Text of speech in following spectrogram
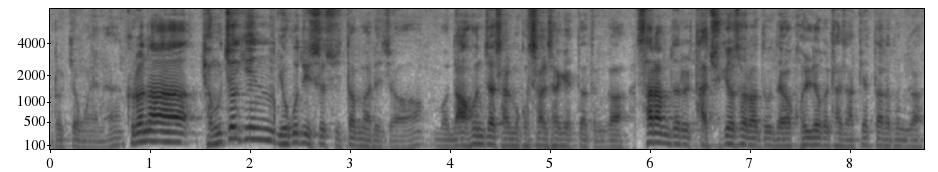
그럴 경우에는 그러나 병적인 요구도 있을 수 있단 말이죠. 뭐 나 혼자 잘 먹고 잘 살겠다든가 사람들을 다 죽여서라도 내가 권력을 다 잡겠다라든가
